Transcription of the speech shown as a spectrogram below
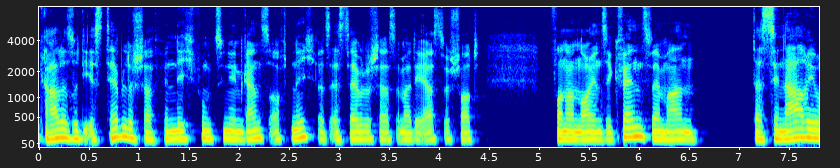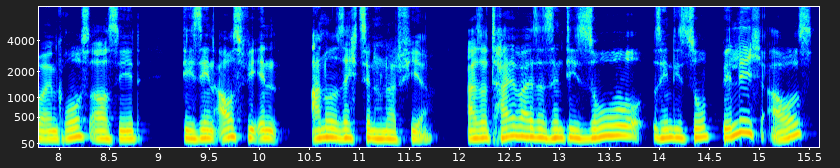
gerade so die Establisher, finde ich, funktionieren ganz oft nicht. Als Establisher ist immer der erste Shot von einer neuen Sequenz, wenn man das Szenario in groß aussieht, die sehen aus wie in Anno 1604. Also teilweise sind die so, sehen die so billig aus,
